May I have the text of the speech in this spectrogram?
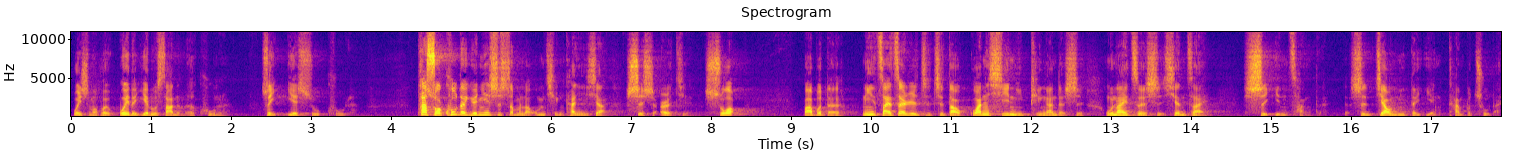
为什么会为了耶路撒冷而哭呢？所以耶稣哭了。他所哭的原因是什么呢？我们请看一下四十二节，说巴不得。你在这日子知道关系你平安的事，无奈这事现在是隐藏的，是叫你的眼看不出来。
